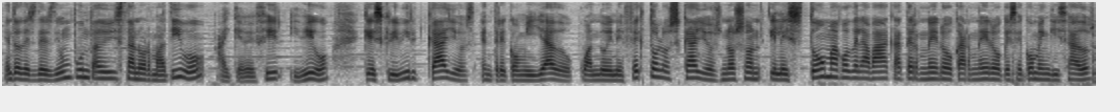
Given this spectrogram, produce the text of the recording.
Entonces, desde un punto de vista normativo, hay que decir, y digo, que escribir callos entrecomillado, cuando en efecto los callos no son el estómago de la vaca, ternero o carnero que se comen guisados,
